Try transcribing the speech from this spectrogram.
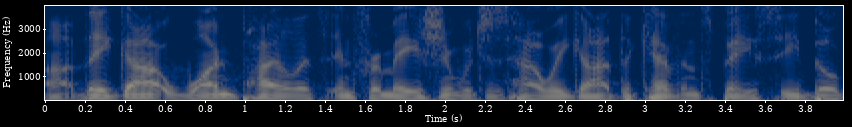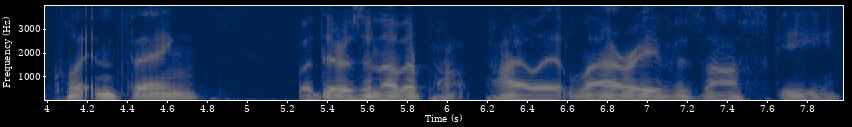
Uh, they got one pilot's information, which is how we got the Kevin Spacey, Bill Clinton thing. But there's another pi- pilot, Larry Visoski,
